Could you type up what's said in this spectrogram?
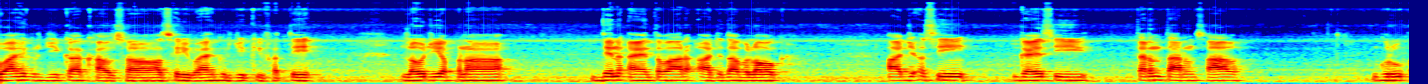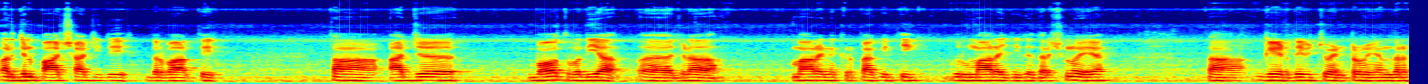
ਵਾਹਿਗੁਰੂ ਜੀ ਕਾ ਖਾਲਸਾ, ਸ੍ਰੀ ਵਾਹਿਗੁਰੂ ਜੀ ਕੀ ਫਤਿਹ। ਲਓ ਜੀ, ਆਪਣਾ ਦਿਨ ਐਤਵਾਰ, ਅੱਜ ਦਾ ਵਲੌਗ। ਅੱਜ ਅਸੀਂ ਗਏ ਸੀ ਤਰਨਤਾਰਨ ਸਾਹਿਬ, ਗੁਰੂ ਅਰਜਨ ਪਾਤਸ਼ਾਹ ਜੀ ਦੇ ਦਰਬਾਰ ਤੇ। ਤਾਂ ਅੱਜ ਬਹੁਤ ਵਧੀਆ ਜਿਹੜਾ ਮਹਾਰਾਜ ਨੇ ਕਿਰਪਾ ਕੀਤੀ, ਗੁਰੂ ਮਹਾਰਾਜ ਜੀ ਦੇ ਦਰਸ਼ਨ ਹੋਏ ਆ। ਤਾਂ ਗੇਟ ਦੇ ਵਿੱਚੋਂ ਐਂਟਰ ਹੋਏ ਅੰਦਰ।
